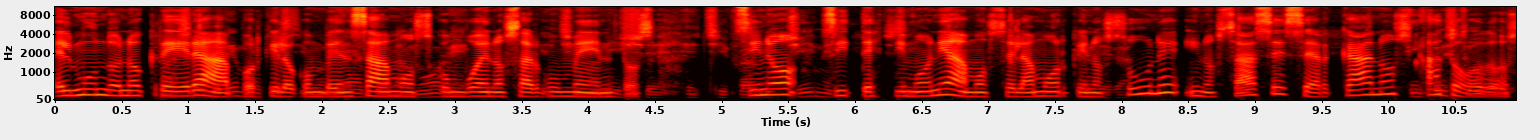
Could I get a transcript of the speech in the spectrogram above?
El mundo no creerá porque lo convenzamos con buenos argumentos, sino si testimoniamos el amor que nos une y nos hace cercanos a todos.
